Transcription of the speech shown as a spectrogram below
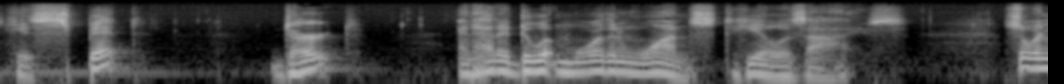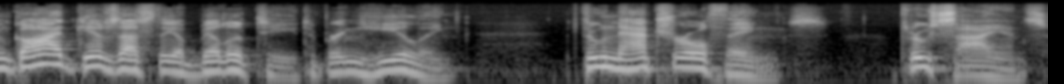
his spit, dirt, and had to do it more than once to heal his eyes. So when God gives us the ability to bring healing through natural things, through science,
